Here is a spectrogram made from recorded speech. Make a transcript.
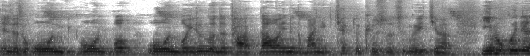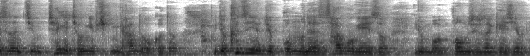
예를 들어서 오온 오온법 오온 뭐 이런 거는 다 나와 있는 거 많이 책도 교수도 쓴 거 있지만 이목구에 대해서는 지금 책에 정립시킨 게 하나도 없거든. 그저 큰 스님들이 법문에서 사국에서 이런 뭐 법무소장 계시면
